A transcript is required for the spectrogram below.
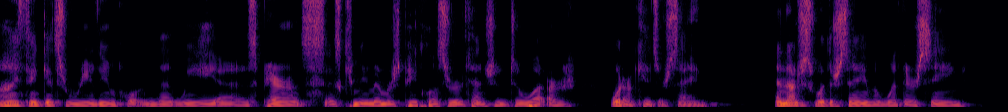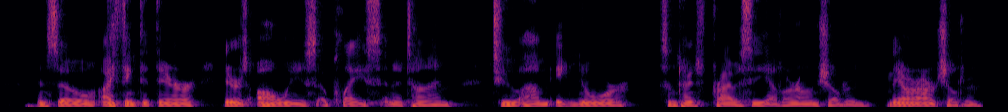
I think it's really important that we as parents, as community members, pay closer attention to what our what our kids are saying. And not just what they're saying, but what they're seeing. And so I think that there there's always a place and a time to um, ignore sometimes privacy of our own children. They are our children.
